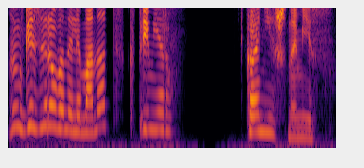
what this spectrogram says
Газированный лимонад, к примеру?» «Конечно, мисс»,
